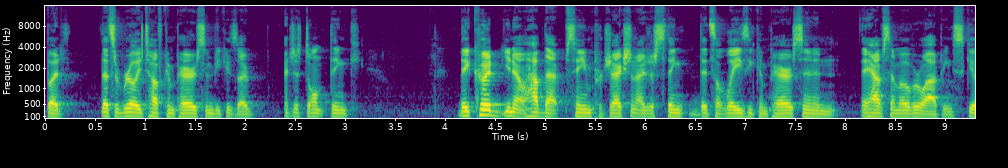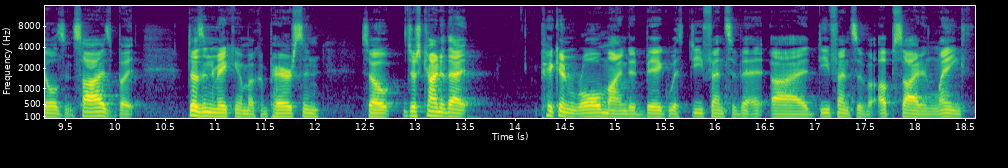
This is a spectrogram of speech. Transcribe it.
but that's a really tough comparison because I, I just don't think – they could, you know, have that same projection. I just think it's a lazy comparison, and they have some overlapping skills and size, but doesn't make them a comparison. So just kind of that pick and roll minded big with defensive uh, defensive upside and length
